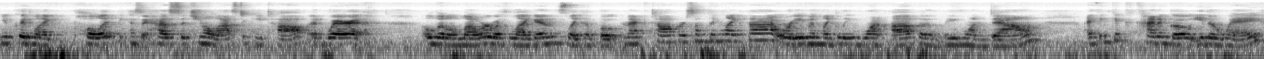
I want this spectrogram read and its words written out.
you could like pull it because it has such an elasticy top and wear it a little lower with leggings, like a boat neck top or something like that, or even like leave one up and leave one down. I think it could kind of go either way.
